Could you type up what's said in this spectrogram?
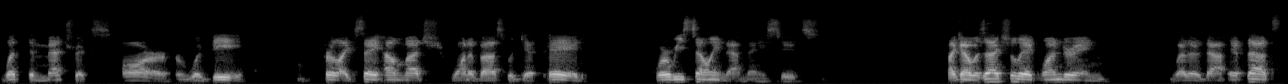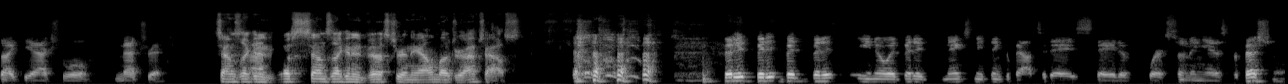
what the metrics are or would be for like say how much one of us would get paid were we selling that many suits like I was actually like wondering whether that if that's like the actual metric. Sounds like an invest, sounds like an investor in the Alamo Drafthouse. but it but it but but it you know it but it makes me think about today's state of where swimming is professionally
